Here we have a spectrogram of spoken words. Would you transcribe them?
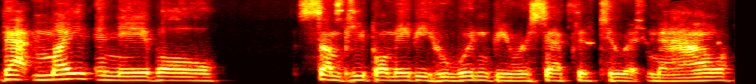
that might enable some people maybe who wouldn't be receptive to it now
